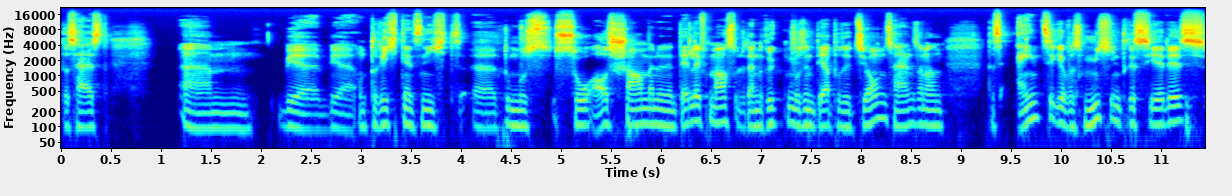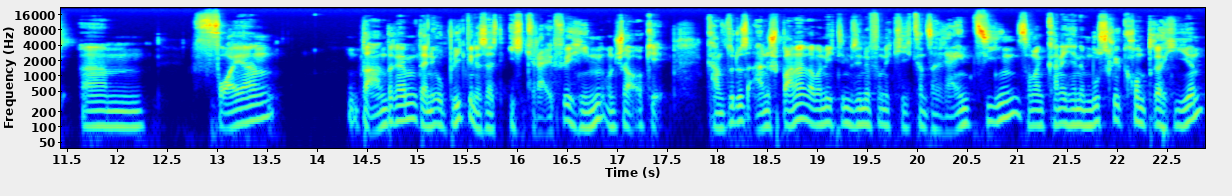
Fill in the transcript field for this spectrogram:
Das heißt, ähm, wir, wir unterrichten jetzt nicht, äh, du musst so ausschauen, wenn du den Deadlift machst oder dein Rücken muss in der Position sein, sondern das Einzige, was mich interessiert ist, ähm, feuern unter anderem deine Obliquien. Das heißt, ich greife hin und schaue, okay, kannst du das anspannen, aber nicht im Sinne von, okay, ich kann es reinziehen, sondern kann ich einen Muskel kontrahieren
